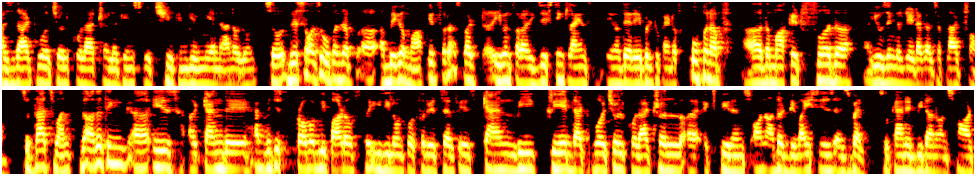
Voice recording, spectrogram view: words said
as that virtual collateral against which you can give me a nano loan. So this also opens up a, a bigger market for us, but uh, even for our existing clients, you know, they're able to kind of open up uh, the market further using the DataCultr platform. So that's one. The other thing uh, is uh, can they, and which is probably part of the easy loan portfolio itself is can we create that virtual collateral uh, experience on other devices as well? So can it be done on smart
